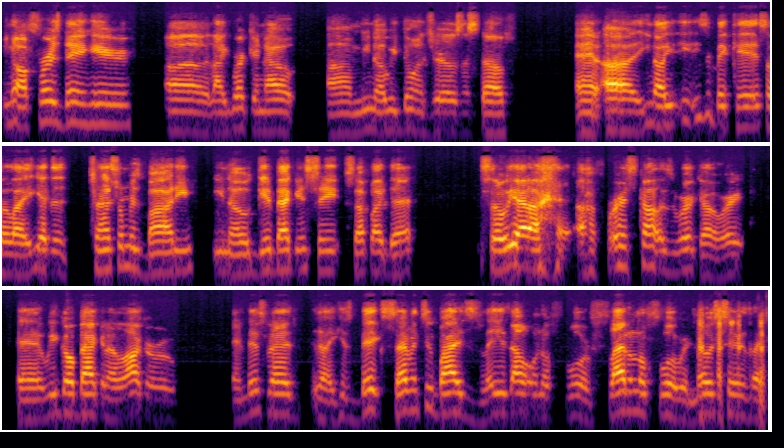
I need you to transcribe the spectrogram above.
you know, our first day here, uh like working out, um, you know, we doing drills and stuff. And uh, you know, he, he's a big kid, so like he had to transform his body, you know, get back in shape, stuff like that. So we had our, our first college workout, right? And we go back in the locker room and this man, like his big seven two body, just lays out on the floor, flat on the floor with no chairs. Like,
